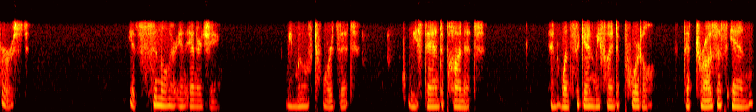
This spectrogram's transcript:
first it's similar in energy. We move towards it, we stand upon it, and once again we find a portal that draws us in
